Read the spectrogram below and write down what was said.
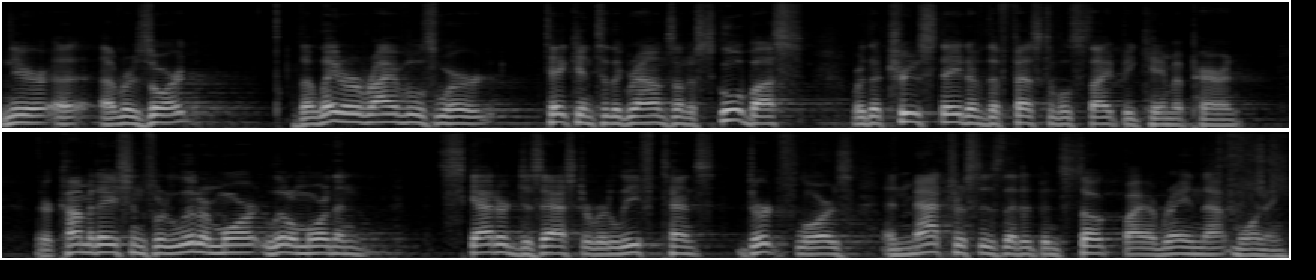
near a, a resort. The later arrivals were taken to the grounds on a school bus where the true state of the festival site became apparent. Their accommodations were little more, little more than scattered disaster relief tents, dirt floors, and mattresses that had been soaked by a rain that morning.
